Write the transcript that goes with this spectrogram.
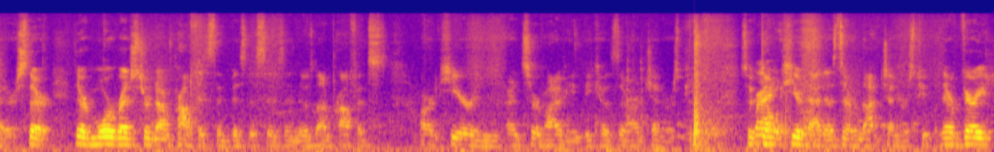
generous. There, there are more registered nonprofits than businesses, and those nonprofits aren't here and, and surviving because there aren't generous people. So don't hear that as they're not generous people. They're very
